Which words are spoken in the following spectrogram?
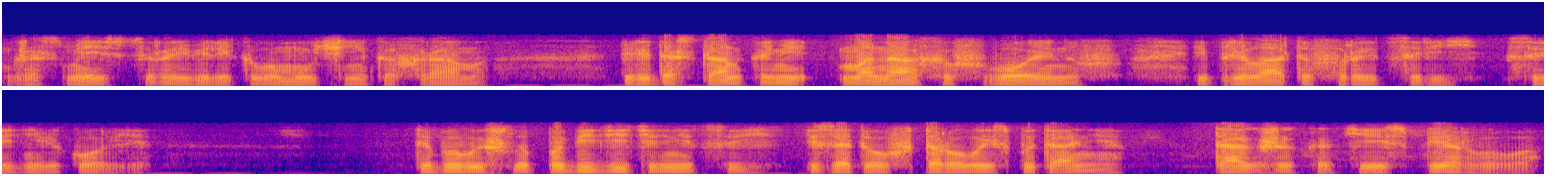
гроссмейстера и великого мученика храма, перед останками монахов, воинов и прилатов-рыцарей Средневековья. Ты бы вышла победительницей из этого второго испытания, так же, как и из первого.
